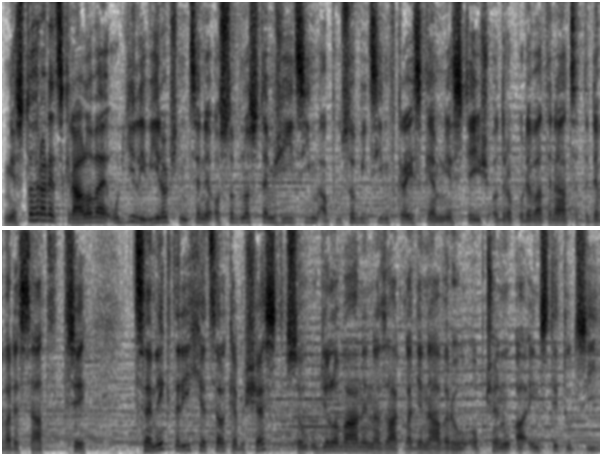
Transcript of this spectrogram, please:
Město Hradec Králové udílí výroční ceny osobnostem žijícím a působícím v krajském městě již od roku 1993. Ceny, kterých je celkem šest, jsou udělovány na základě návrhů občanů a institucí.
